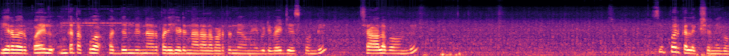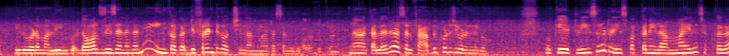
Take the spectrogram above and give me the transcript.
ఇరవై రూపాయలు ఇంకా తక్కువ. పద్దెనిమిదిన్నర పదిహేడున్నర అలా పడుతుందేమో. మేబీ డివైడ్ చేసుకోండి. చాలా బాగుంది. సూపర్ కలెక్షన్ ఇగో. ఇది కూడా మళ్ళీ ఇంకో డాల్స్ డిజైన్ కానీ ఇంకొక డిఫరెంట్గా వచ్చిందనమాట అసలు ఇది. నా కలర్ అసలు ఫ్యాబ్రిక్ కూడా చూడండి ఇగో. ఓకే ట్రీస్ ట్రీస్ పక్కన ఇలా అమ్మాయిలు చక్కగా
